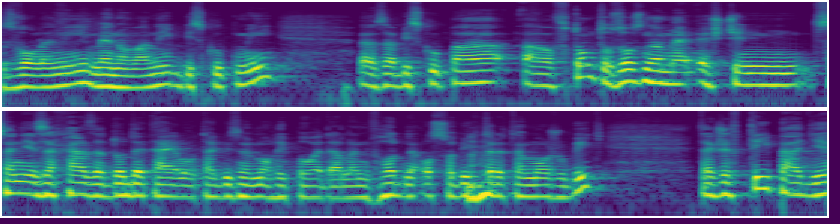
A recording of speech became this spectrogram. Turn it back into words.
zvolení, menovaní biskupmi e, za biskupa. V tomto zozname ešte sa nezachádza do detajlov, tak by sme mohli povedať, len vhodné osoby, uh-huh. ktoré tam môžu byť. Takže v prípade,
